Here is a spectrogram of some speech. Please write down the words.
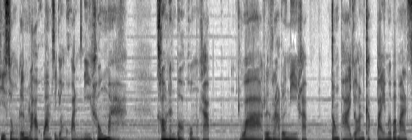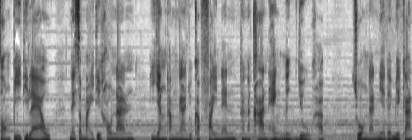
ที่ส่งเรื่องราวความสยองขวัญนนี้เข้ามา เขานั้นบอกผมครับ ว่าเรื่องราวเรื่องนี้ครับ ต้องพาย้อนกลับไปเมื่อประมาณ 2 ปีที่แล้ว ในสมัยที่เขานั้นยังทำงานอยู่กับไฟแนนซ์ธนาคารแห่งหนึ่งอยู่ครับ ช่วงนั้นเนี่ยได้มีการ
